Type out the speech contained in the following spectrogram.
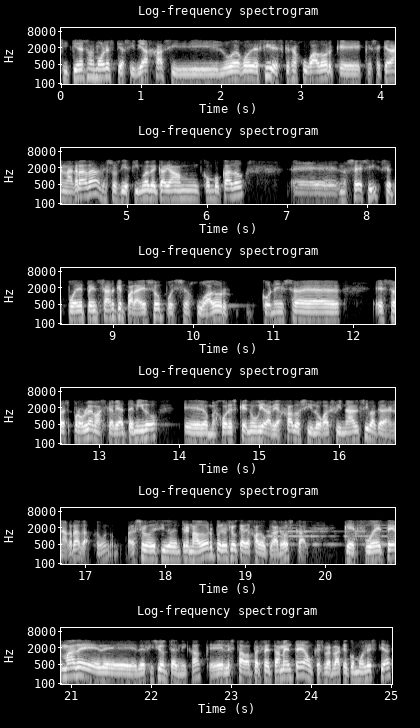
si tienes esas molestias y viajas y luego decides que es el jugador que, se queda en la grada, de esos 19 que habían convocado, eh, no sé si se puede pensar que para eso, pues el jugador con ese, esos problemas que había tenido, eh, lo mejor es que no hubiera viajado, si luego al final se iba a quedar en la grada. Pero bueno, eso lo decidido el entrenador, pero es lo que ha dejado claro Oscar que fue tema de, de, decisión técnica, que él estaba perfectamente, aunque es verdad que con molestias.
